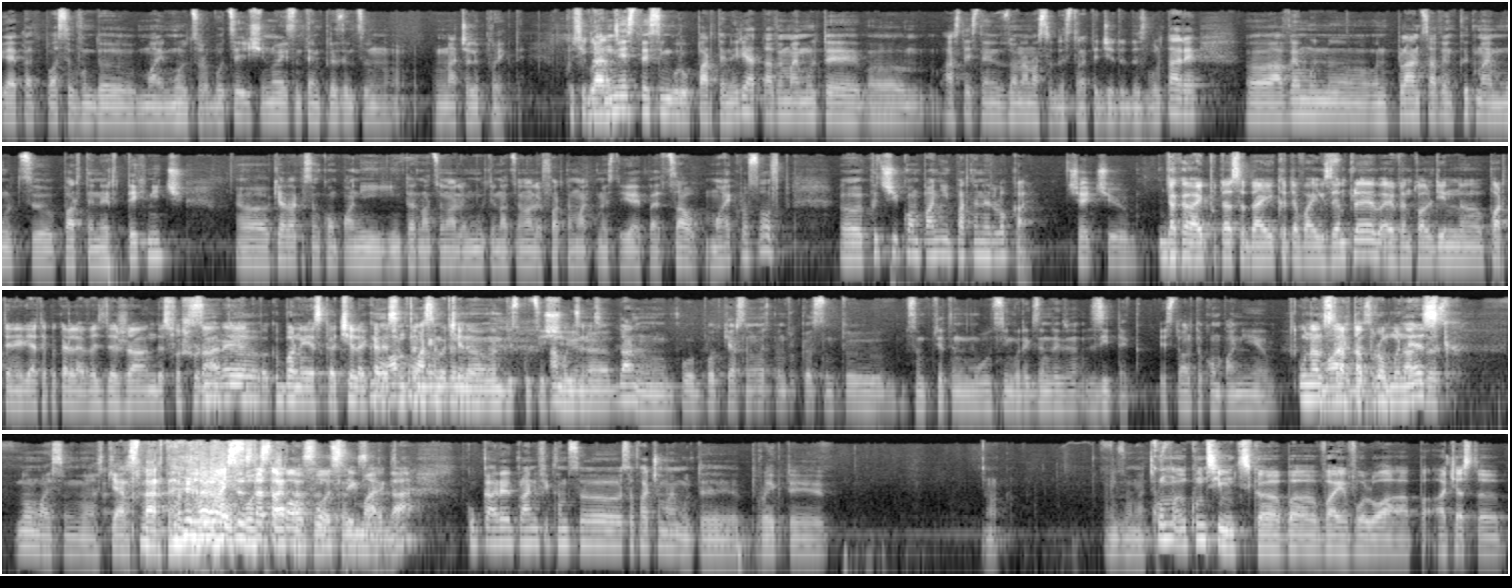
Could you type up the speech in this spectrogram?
UiPath poate să vândă mai mulți roboței și noi suntem prezenți în, în acele proiecte. Cu siguranță. Dar nu este singurul parteneriat, avem mai multe, uh, asta este în zona noastră de strategie de dezvoltare, uh, avem în, uh, în plan să avem cât mai mulți parteneri tehnici, chiar dacă sunt companii internaționale, multinaționale foarte mari, cum este UiPath sau Microsoft, cât și companii parteneri locale. Și aici... Dacă ai putea să dai câteva exemple, eventual din uh, parteneriate pe care le aveți deja în desfășurare, sunt, uh, bănuiesc că cele care nu, sunt în negociere... sunt în, în discuții și în, da, nu, pot chiar să numesc pentru că sunt, uh, sunt prieten, un singur exemplu, de exemplu, Zitec. Este o altă companie Un alt startup românesc. Nu mai sunt chiar startup, nu mai sunt startup, startup, au fost, sunt, exact. Mari, da? Cu care planificăm să, să facem mai multe proiecte. Okay în zona aceasta. Cum, cum simți că bă, va evolua această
